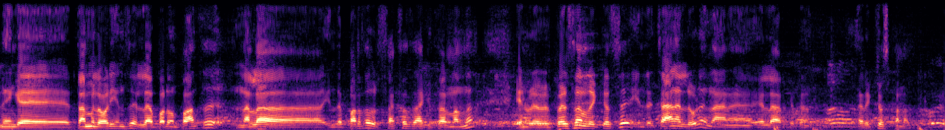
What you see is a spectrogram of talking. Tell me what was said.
நீங்கள் தமிழ் ஆடியன்ஸ் எல்லா படமும் பார்த்து நல்லா இந்த படத்தை ஒரு சக்ஸஸ் ஆக்கி தரணும்னு என்னுடைய பர்சனல் ரிக்வஸ்ட்டு இந்த சேனலோட நான் எல்லாருக்கிட்ட ரிக்வஸ்ட் பண்ணேன்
